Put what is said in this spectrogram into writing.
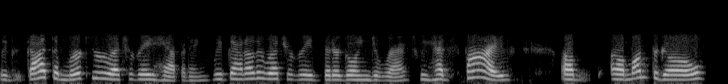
we've got the Mercury retrograde happening. We've got other retrogrades that are going direct. We had five um, a month ago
